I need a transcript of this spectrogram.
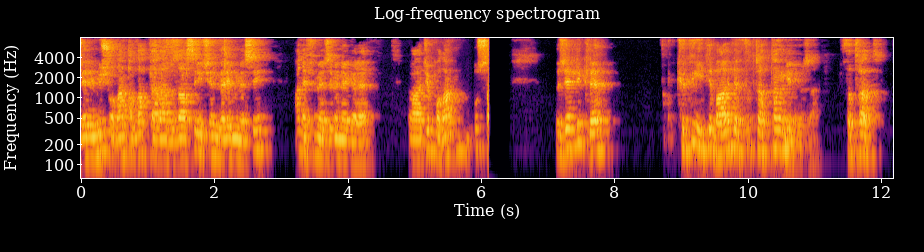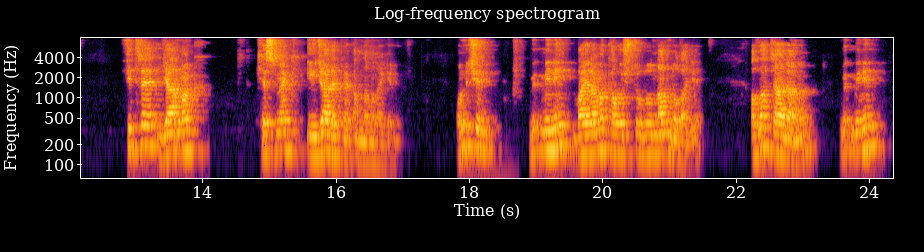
verilmiş olan Allah Teala rızası için verilmesi Hanefi mezhebine göre vacip olan bu özellikle kökü itibariyle fıtrattan geliyor zaten. Fıtrat. Fitre yarmak, kesmek, icat etmek anlamına geliyor. Onun için mümini bayrama kavuşturduğundan dolayı Allah Teala'nın müminin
